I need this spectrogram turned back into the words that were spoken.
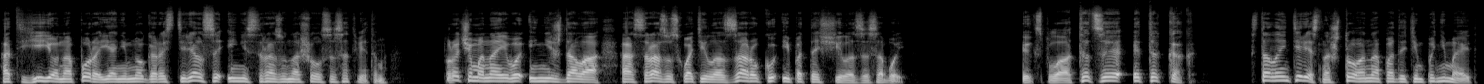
от ее напора я немного растерялся и не сразу нашелся с ответом. Впрочем, она его и не ждала, а сразу схватила за руку и потащила за собой. «Эксплуатация — это как?» Стало интересно, что она под этим понимает.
